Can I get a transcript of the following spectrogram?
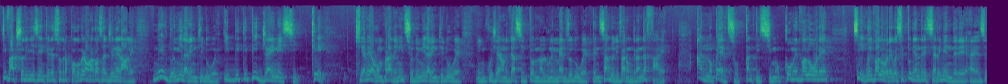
Ti faccio degli esempi adesso tra poco, però una cosa generale. Nel 2022 i BTP già emessi che chi aveva comprato inizio 2022 in cui c'erano i tassi intorno all'1,5-2 pensando di fare un grande affare hanno perso tantissimo come valore sì, quel valore, se tu li andresti a rivendere, eh, se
